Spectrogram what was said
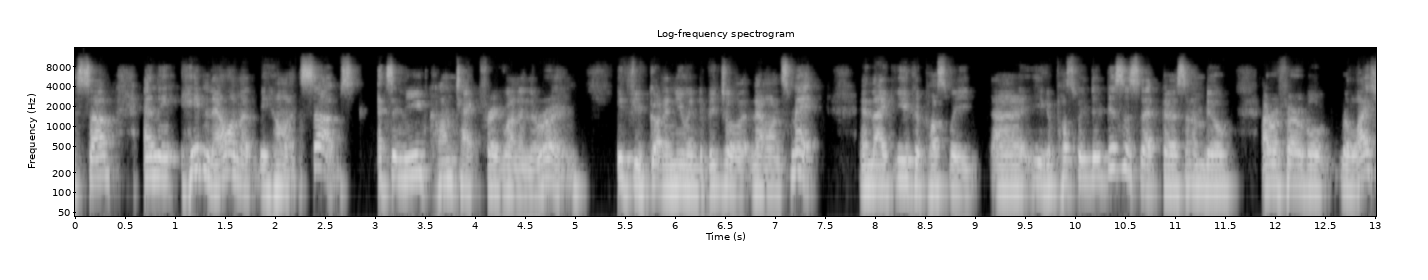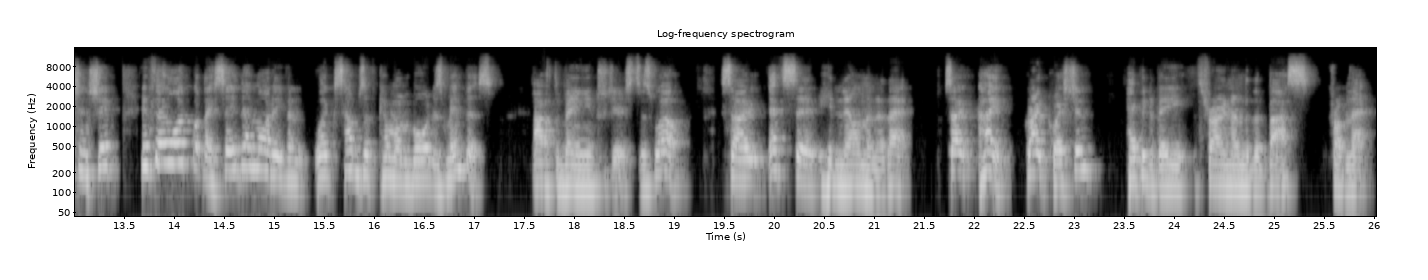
sub. And the hidden element behind subs, it's a new contact for everyone in the room. If you've got a new individual that no one's met, and they you could possibly uh, you could possibly do business with that person and build a referable relationship. If they like what they see, they might even like subs have come on board as members after being introduced as well. So that's a hidden element of that. So hey, great question. Happy to be thrown under the bus from that.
